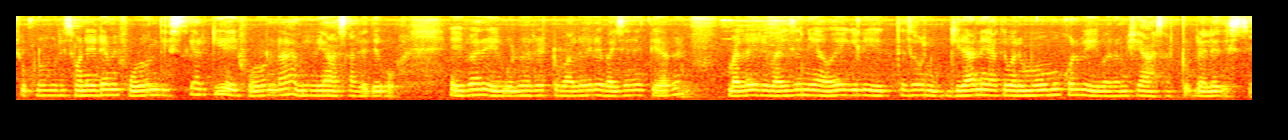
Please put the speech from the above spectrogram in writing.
শুকনো মরিচ মানে এটা আমি ফোড়ন দিচ্ছি আর কি, এই ফোড়নটা আমি ওই আচারে দেবো। এইবার এইগুলো একটু ভালো করে ভাইজে নিতে হবে। ভালো করে বাইজে নেওয়া হয়ে গেলে এতে যখন গিরানে একেবারে মোমো করবে, এইবার আমি সেই আচারটুক ঢেলে দিচ্ছি।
